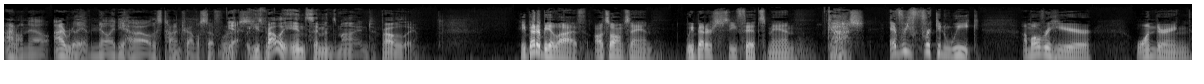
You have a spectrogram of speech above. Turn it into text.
I don't know. I really have no idea how all this time travel stuff works. Yeah. He's probably in Simmons' mind. Probably. He better be alive. That's all I'm saying. We better see Fitz, man. Gosh, every freaking week, I'm over here wondering,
